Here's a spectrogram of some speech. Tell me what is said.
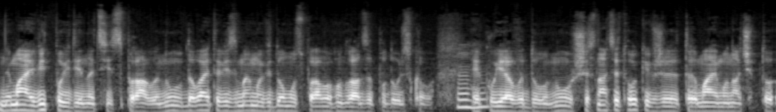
немає відповіді на ці справи. Ну давайте візьмемо відому справу Гонградзе Подольського, яку я веду. Ну 16 років вже тримаємо, начебто,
